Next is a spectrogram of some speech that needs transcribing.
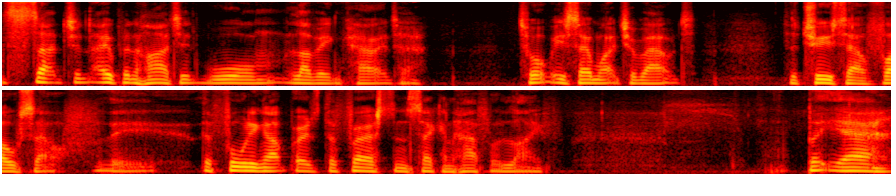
such an open hearted, warm, loving character. Taught me so much about the true self, false self, the the falling upwards, the first and second half of life. But yeah,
